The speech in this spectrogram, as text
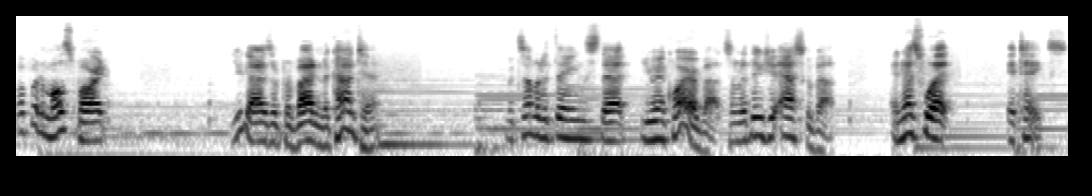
But for the most part, you guys are providing the content with some of the things that you inquire about, some of the things you ask about. And that's what it takes.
